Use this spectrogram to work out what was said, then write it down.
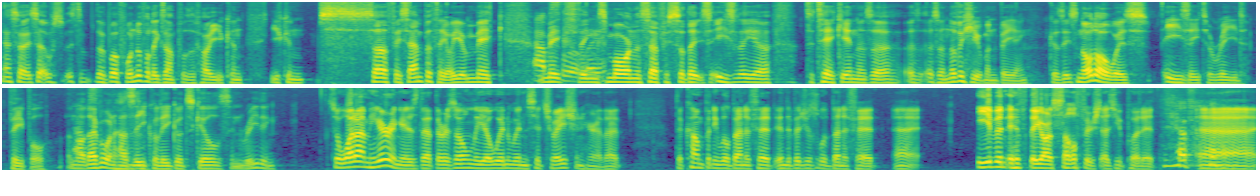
Yeah. Yeah, so it's, it's, they're both wonderful examples of how you can you can surface empathy or you make Absolutely. make things more on the surface so that it's easier to take in as a as, as another human being because it's not always easy to read people. and Not everyone has mm-hmm. equally good skills in reading. So what I'm hearing is that there is only a win-win situation here that the company will benefit, individuals will benefit, uh, even if they are selfish, as you put it. Yep. uh,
